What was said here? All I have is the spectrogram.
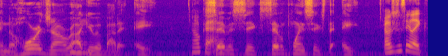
in the horror genre. I Mhm. give it about an eight, Okay. seven six, seven point six to eight, I was gonna say like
